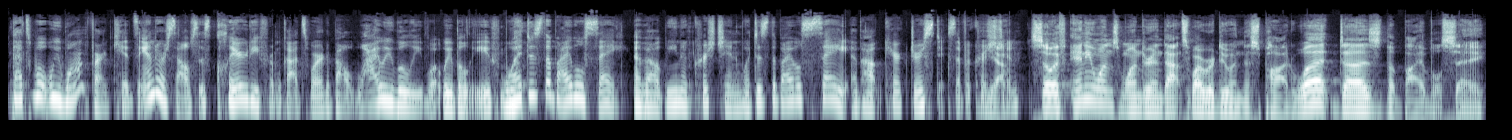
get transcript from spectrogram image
that's what we want for our kids and ourselves is clarity from God's word about why we believe what we believe. What does the Bible say about being a Christian? What does the Bible say about characteristics of a Christian? So if anyone's wondering, that's why we're doing this pod. What does the Bible say?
